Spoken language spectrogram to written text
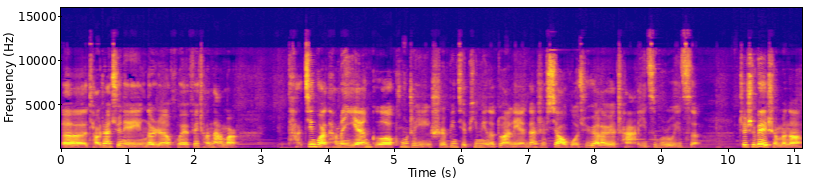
呃挑战训练营的人会非常纳闷儿，他尽管他们严格控制饮食，并且拼命的锻炼，但是效果却越来越差，一次不如一次。这是为什么呢？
